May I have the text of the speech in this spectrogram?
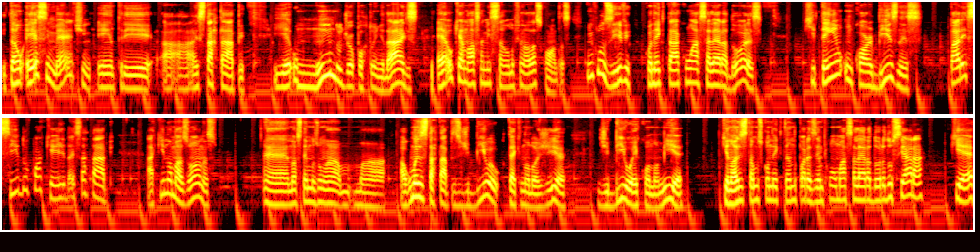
Então, esse matching entre a, a startup e o mundo de oportunidades é o que é a nossa missão no final das contas. Inclusive, conectar com aceleradoras que tenham um core business parecido com aquele da startup. Aqui no Amazonas, é, nós temos uma, uma, algumas startups de biotecnologia, de bioeconomia, que nós estamos conectando, por exemplo, com uma aceleradora do Ceará, que é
